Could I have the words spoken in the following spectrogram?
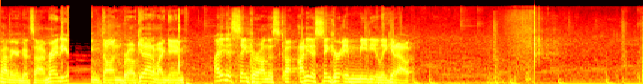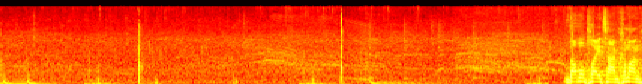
I'm having a good time. Randy, you're done, bro. Get out of my game. I need a sinker on this. Uh, I need a sinker immediately. Get out. Double play time. Come on.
